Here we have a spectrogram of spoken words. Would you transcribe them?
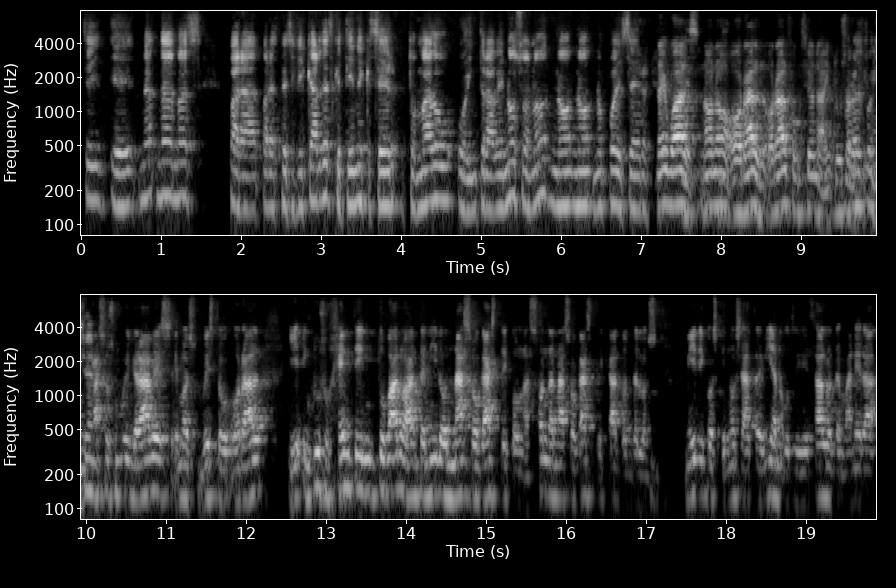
Sí, eh, nada más para, para especificarles que tiene que ser tomado o intravenoso, ¿no? No, no, no puede ser... Da igual, no, no, oral, oral funciona. Incluso en casos muy graves hemos visto oral e incluso gente intubada han tenido nasogástrico, una sonda nasogástrica donde los médicos que no se atrevían a utilizarlo de manera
